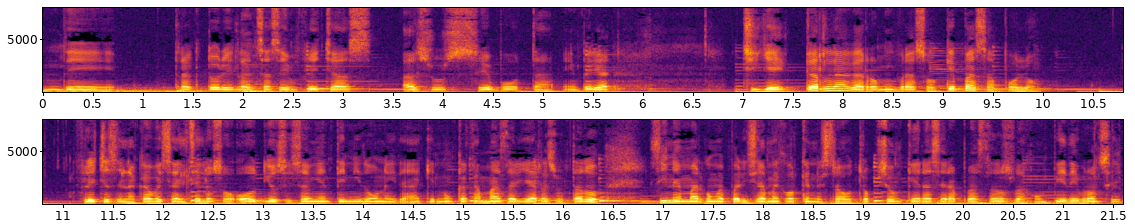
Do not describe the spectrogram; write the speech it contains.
detractores lanzasen flechas a su cebota imperial. Chillé. Carla agarró mi brazo. ¿Qué pasa, Polo? flechas en la cabeza del celoso. Oh dioses, habían tenido una idea que nunca jamás daría resultado. Sin embargo, me parecía mejor que nuestra otra opción, que era ser aplastados bajo un pie de bronce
